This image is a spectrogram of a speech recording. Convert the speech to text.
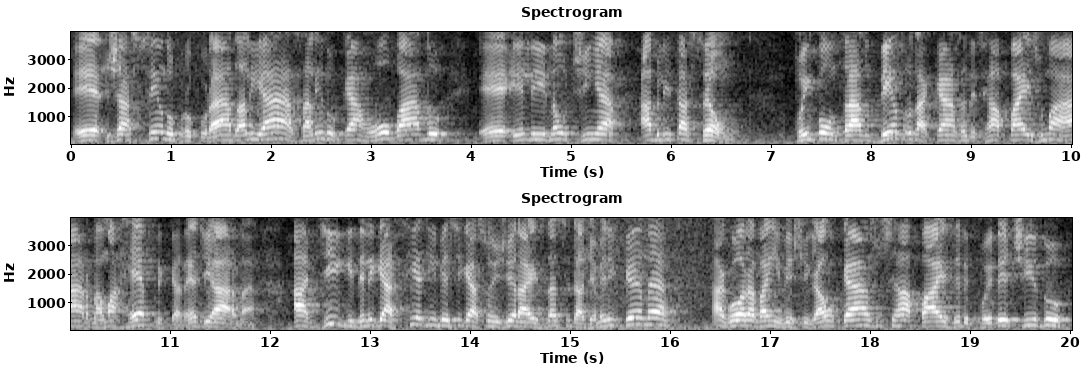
é, já sendo procurado. Aliás, além do carro roubado, é, ele não tinha habilitação. Foi encontrado dentro da casa desse rapaz uma arma, uma réplica né, de arma. A DIG, Delegacia de Investigações Gerais da Cidade Americana, agora vai investigar o caso. Esse rapaz ele foi detido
